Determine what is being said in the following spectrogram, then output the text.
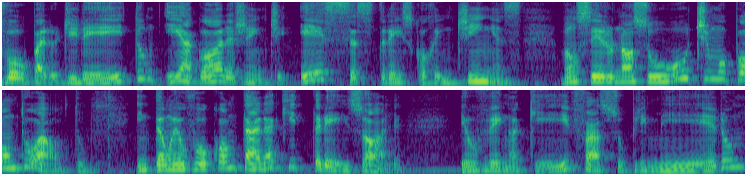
Vou para o direito e agora, gente, essas três correntinhas vão ser o nosso último ponto alto. Então, eu vou contar aqui três, olha. Eu venho aqui, faço o primeiro.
